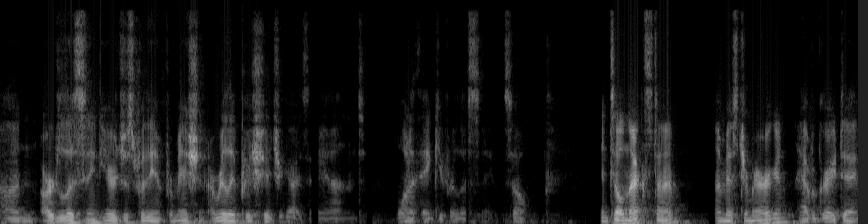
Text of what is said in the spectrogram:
are listening here just for the information, I really appreciate you guys and want to thank you for listening. So until next time, I'm Mr. Merrigan. Have a great day.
